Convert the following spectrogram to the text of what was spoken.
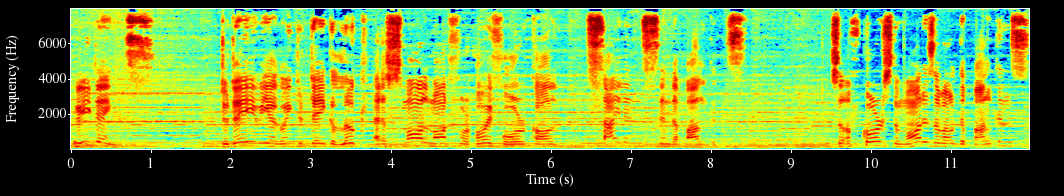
Greetings! Today we are going to take a look at a small mod for Hoi 4 called Silence in the Balkans. So of course the mod is about the Balkans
